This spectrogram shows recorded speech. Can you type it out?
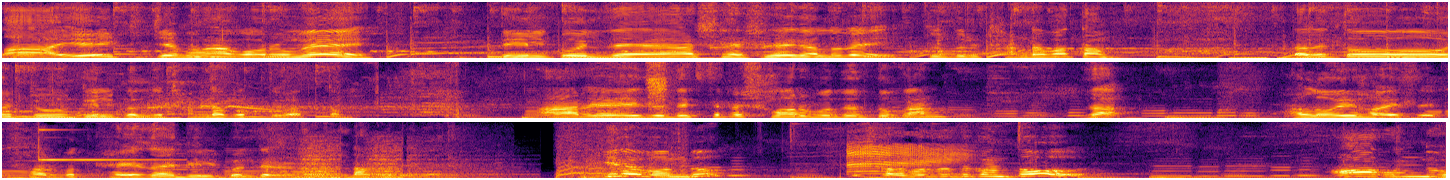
তা এই টিচে ভাঙা গরমে? দিল কইল দেয়া শেষ হয়ে গেল রে তুই যদি ঠান্ডা পাতাম, তাহলে তো একটু দিল কইল দিয়ে ঠান্ডা করতে পারতাম। আরে এই যে দেখছি একটা শরবতের দোকান, যাক, ভালোই হয়েছে, শরবত খেয়ে যায়, দিল কইল দিয়ে ঠান্ডা করে যায় কি রে বন্ধু? শরবতের দোকান তোর? হ্যাঁ বন্ধু,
